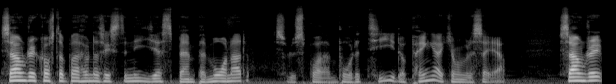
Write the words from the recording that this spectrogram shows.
Soundry kostar bara 169 spänn per månad, så du sparar både tid och pengar kan man väl säga. Soundry,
